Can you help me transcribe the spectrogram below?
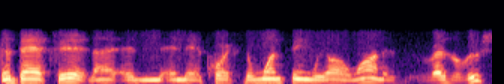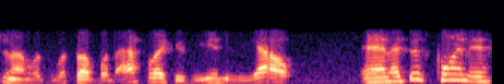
that that's it. And, and of course, the one thing we all want is resolution on what, what's up with Affleck. Is he in? Is he out? And at this point, if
